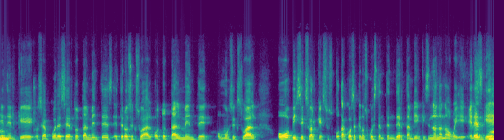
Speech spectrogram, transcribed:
En el que, o sea, puede ser totalmente heterosexual o totalmente homosexual o bisexual, que eso es otra cosa que nos cuesta entender también, que dice, no, no, no, güey, eres gay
